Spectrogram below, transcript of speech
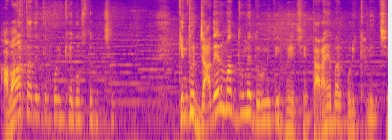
আবার তাদেরকে পরীক্ষায় বসতে হচ্ছে। কিন্তু যাদের মাধ্যমে দুর্নীতি হয়েছে তারাই এবার পরীক্ষা নিচ্ছে।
